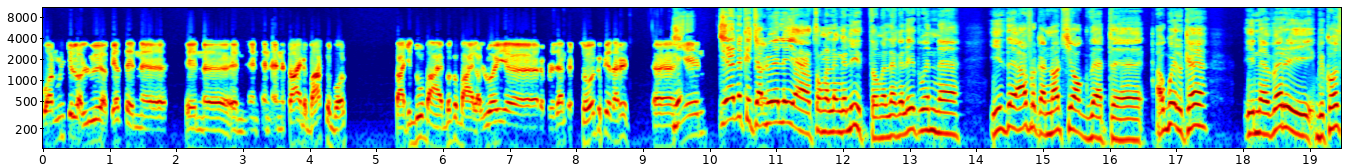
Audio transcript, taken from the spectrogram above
ko mun ji lo lui apet in uh, in, uh, in in in in side of basketball. Ba ji dubai bu ko bai lui uh, represented. So ko uh, Ye- yen Yeah, ke chalwele ya tongalengalit, tongalengalit when uh, is the Africa not shocked that uh, Agwel ke in a very because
